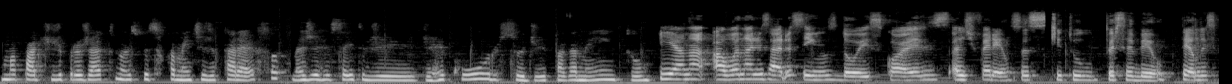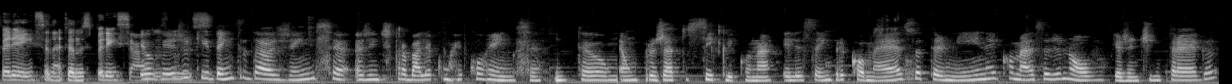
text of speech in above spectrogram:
uma parte de projeto, não especificamente de tarefa, mas de receita de, de recurso, de pagamento. E Ana, ao analisar assim os dois, quais as diferenças que tu percebeu, tendo experiência, né? Tendo experienciado. Eu vejo dois. que dentro da agência a gente trabalha com recorrência. Então é um projeto cíclico, né? Ele sempre começa, termina e começa de novo. Que a gente entrega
